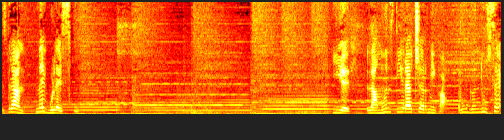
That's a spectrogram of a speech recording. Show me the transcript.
Zdrean, Negulescu. Ieri, la mânstirea Cernica, rugându-se,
